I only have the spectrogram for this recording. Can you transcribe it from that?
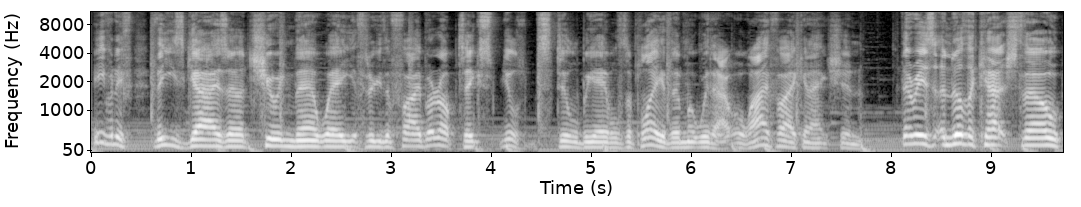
even if these guys are chewing their way through the fibre optics, you'll still be able to play them without a Wi Fi connection. There is another catch though,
